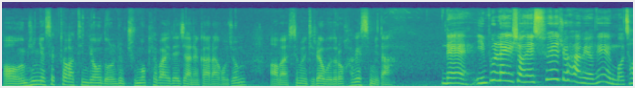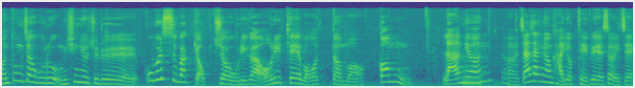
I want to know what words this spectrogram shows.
어, 음식료 섹터 같은 경우도 오늘 좀 주목해봐야 되지 않을까라고 좀 어, 말씀을 드려보도록 하겠습니다. 네, 인플레이션의 수혜주 하면은 뭐 전통적으로 음식료주를 꼽을 수밖에 없죠. 우리가 어릴 때 먹었던 뭐 껌, 라면, 음. 어, 짜장면 가격 대비해서 이제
